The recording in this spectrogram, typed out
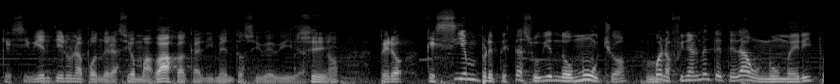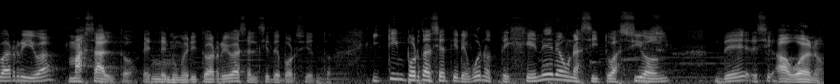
que si bien tiene una ponderación más baja que alimentos y bebidas. ¿no? pero que siempre te está subiendo mucho, Mm. bueno, finalmente te da un numerito arriba más alto. Este Mm. numerito arriba es el 7%. ¿Y qué importancia tiene? Bueno, te genera una situación de decir, ah, bueno,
